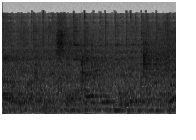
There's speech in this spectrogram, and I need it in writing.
I understand that more.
